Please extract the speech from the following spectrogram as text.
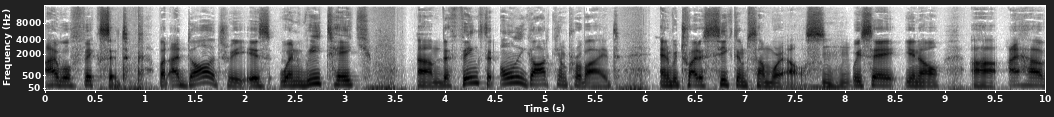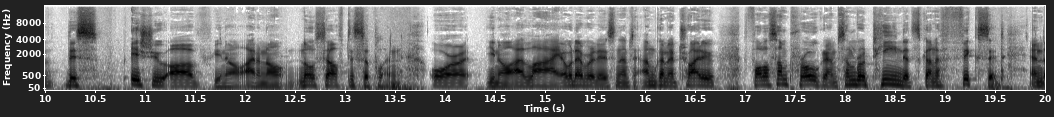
I will fix it." But idolatry is when we take um, the things that only God can provide, and we try to seek them somewhere else. We say, you know, uh, I have this issue of, you know, I don't know, no self-discipline, or you know, I lie, or whatever it is, and I'm saying I'm going to try to follow some program, some routine that's going to fix it. And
